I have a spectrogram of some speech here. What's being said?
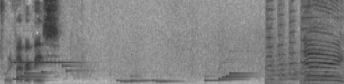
25 rupees. Yay!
